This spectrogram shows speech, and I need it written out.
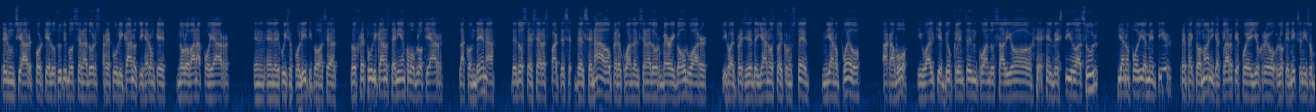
renunciar porque los últimos senadores republicanos dijeron que no lo van a apoyar en, el juicio político. O sea, los republicanos tenían como bloquear la condena de dos terceras partes del Senado, pero cuando el senador Barry Goldwater dijo al presidente, ya no estoy con usted, ya no puedo, acabó. Igual que Bill Clinton cuando salió el vestido azul, ya no podía mentir respecto a Mónica. Claro que fue, yo creo, lo que Nixon hizo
